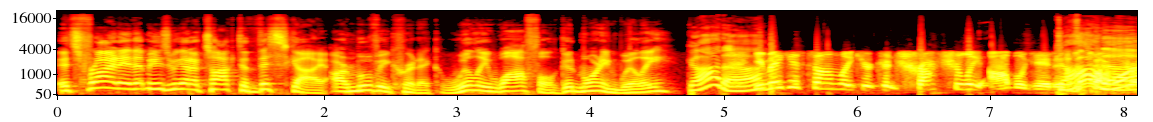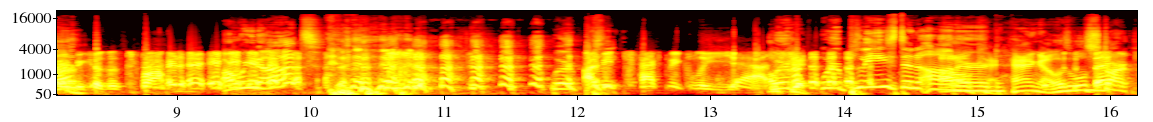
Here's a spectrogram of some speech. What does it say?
It's Friday. That means we got to talk to this guy, our movie critic, Willie Waffle. Good morning, Willie. Gotta. You make it sound like you're contractually obligated to Gotta. talk to me because it's Friday. Are we not? we're, I mean, technically, yes. Okay. we're pleased and honored. Okay, hang on. We'll start.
